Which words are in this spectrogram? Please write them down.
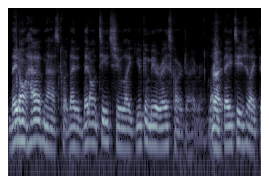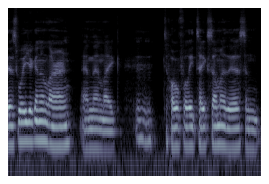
they don't have NASCAR. They they don't teach you like you can be a race car driver. Like Right. they teach you like this way you're gonna learn, and then like hmm hopefully take some of this and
